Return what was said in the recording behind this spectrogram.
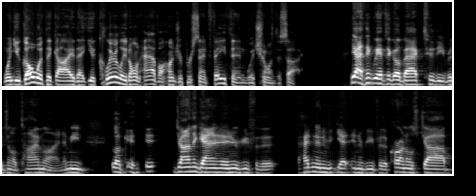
when you go with the guy that you clearly don't have 100% faith in with Sean Desai? Yeah, I think we have to go back to the original timeline. I mean, look, it, it, Jonathan Gannon had interviewed for the hadn't yet interviewed for the Cardinals job.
